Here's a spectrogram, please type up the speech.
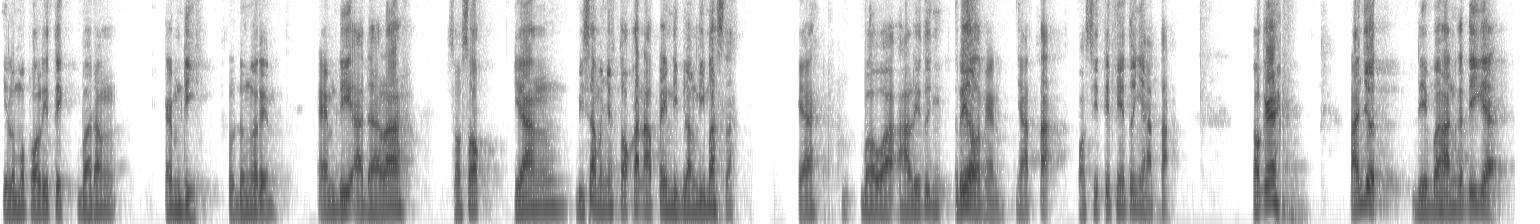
Ilmu Politik bareng MD. Lu dengerin. MD adalah sosok yang bisa menyetokkan apa yang dibilang Dimas lah. Ya, bahwa hal itu real, men. Nyata. Positifnya itu nyata. Oke, lanjut di bahan ketiga.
